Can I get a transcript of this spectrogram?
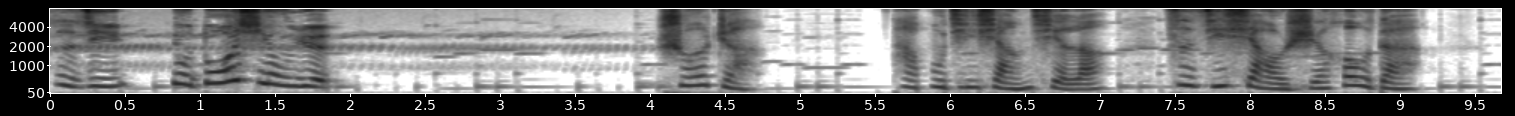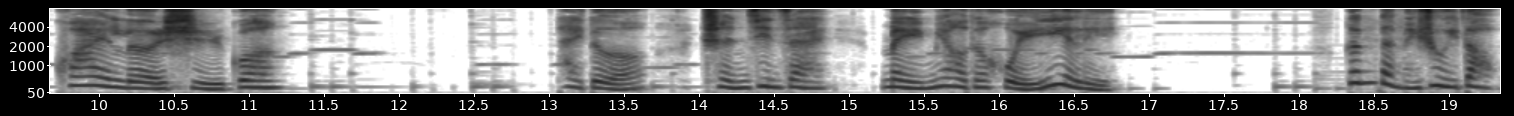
自己。”有多幸运！说着，他不禁想起了自己小时候的快乐时光。泰德沉浸在美妙的回忆里，根本没注意到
